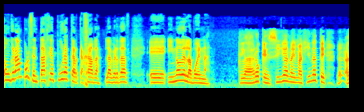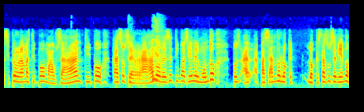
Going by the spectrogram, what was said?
un gran porcentaje pura carcajada, la verdad, eh, y no de la buena. Claro que sí, Ana, imagínate, eh, así programas tipo Maussan, tipo Caso Cerrado, de ese tipo así en el mundo, pues a, a pasando lo que lo que está sucediendo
